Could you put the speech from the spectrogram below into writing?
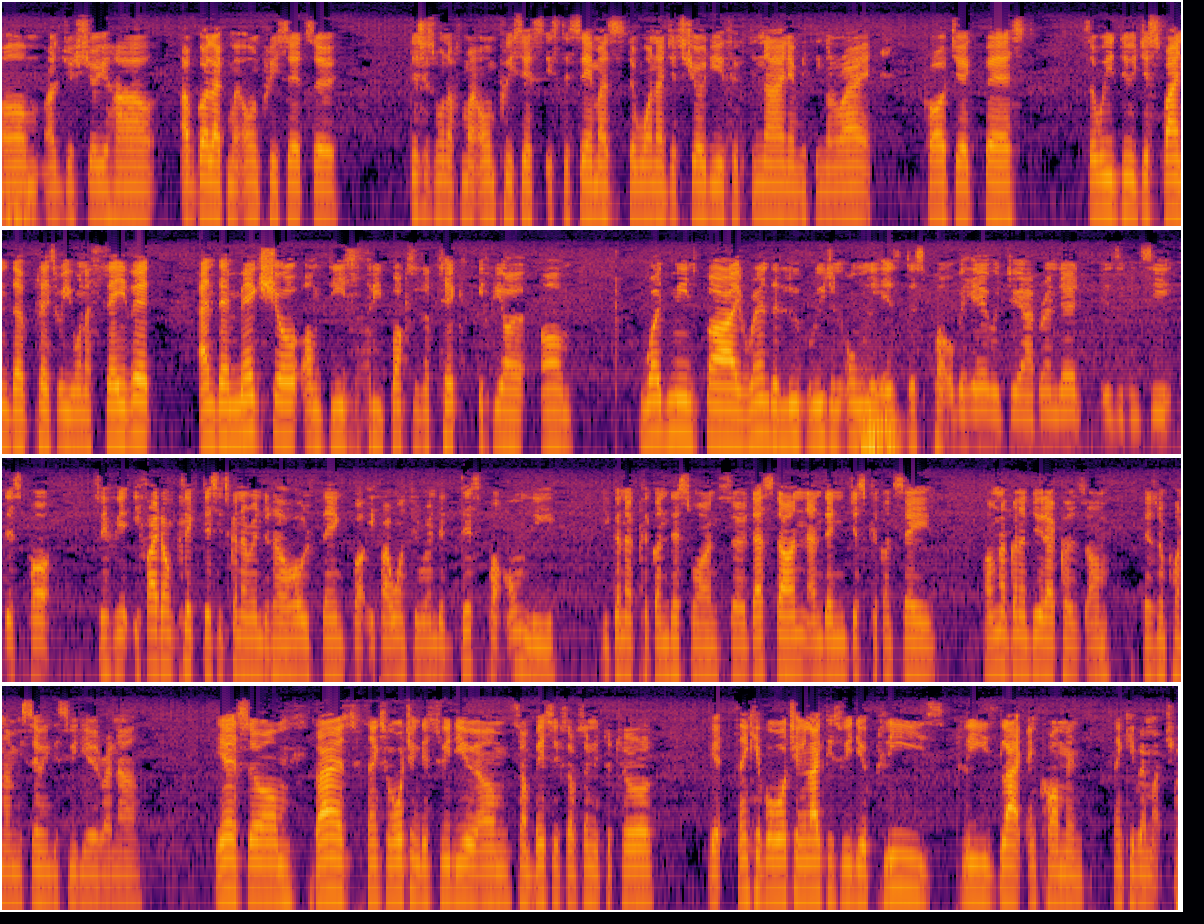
Um I'll just show you how. I've got like my own preset so this is one of my own presets. It's the same as the one I just showed you 59 everything alright project best. So we do just find the place where you want to save it and then make sure um these three boxes are ticked. If you're um what it means by render loop region only is this part over here which you have rendered. As you can see this part. So if, you, if I don't click this it's gonna render the whole thing. But if I want to render this part only you're gonna click on this one. So that's done and then you just click on save I'm not gonna do that because um there's no point on me saving this video right now. Yeah so um guys thanks for watching this video um some basics of Sony tutorial. Yeah thank you for watching. Like this video please please like and comment. Thank you very much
